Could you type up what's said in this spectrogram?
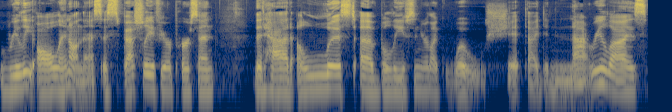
really all in on this, especially if you're a person that had a list of beliefs and you're like, whoa, shit, I did not realize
